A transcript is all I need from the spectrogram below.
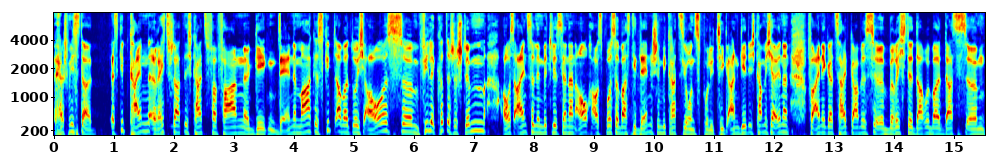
Herr Schmiester, es gibt kein Rechtsstaatlichkeitsverfahren gegen Dänemark. Es gibt aber durchaus ähm, viele kritische Stimmen aus einzelnen Mitgliedsländern, auch aus Brüssel, was die dänische Migrationspolitik angeht. Ich kann mich erinnern, vor einiger Zeit gab es äh, Berichte darüber, dass ähm,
